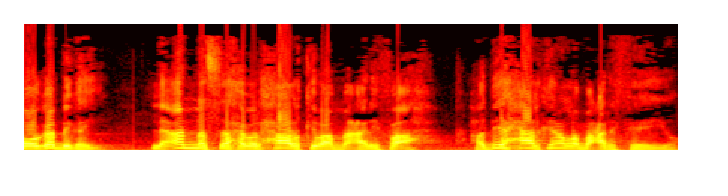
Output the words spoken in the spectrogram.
looga dhigay lanna saaxibulxaalki baa macrifo ah haddii xaalkiina la macrifeeyo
